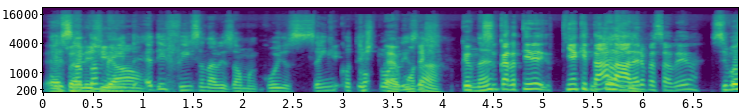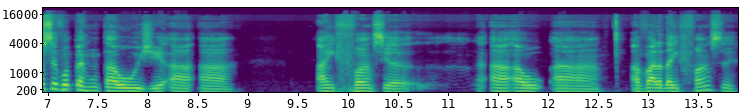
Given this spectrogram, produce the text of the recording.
é, sua religião. É difícil analisar uma coisa sem contextualizar. Porque né? o cara tinha, tinha que estar Entende? lá, né? Pra saber. Se você for perguntar hoje a, a, a infância, a, a, a, a vara da infância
